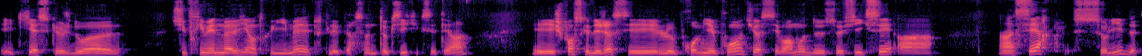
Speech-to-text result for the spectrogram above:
et qui est-ce que je dois euh, supprimer de ma vie entre guillemets toutes les personnes toxiques etc et je pense que déjà c'est le premier point tu vois c'est vraiment de se fixer un, un cercle solide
